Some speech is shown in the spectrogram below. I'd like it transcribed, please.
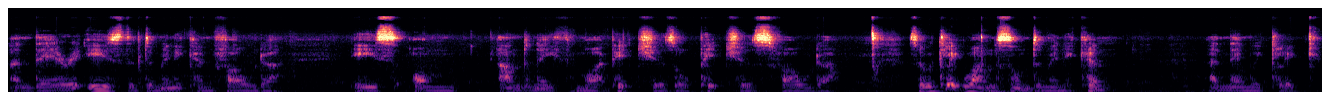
and there it is, the Dominican folder is on underneath my pictures or pictures folder. So we click once on Dominican and then we click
